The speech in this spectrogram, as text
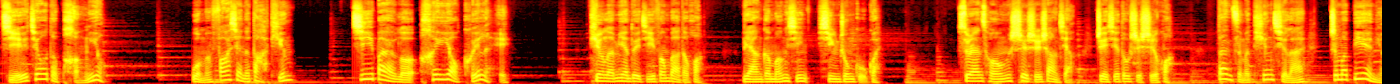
结交的朋友，我们发现的大厅，击败了黑曜傀儡。听了面对疾风吧的话，两个萌新心中古怪。虽然从事实上讲这些都是实话，但怎么听起来这么别扭？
